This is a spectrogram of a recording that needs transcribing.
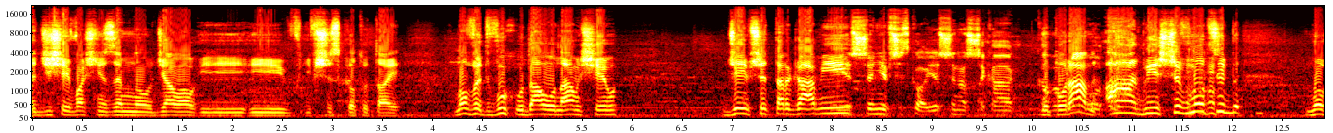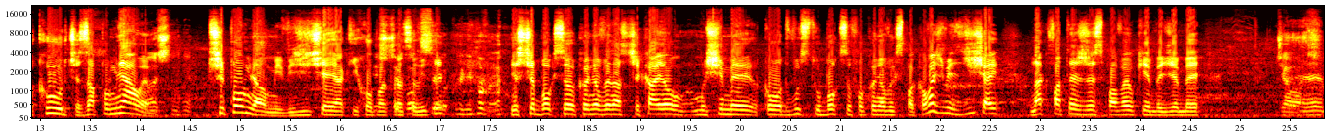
e, dzisiaj właśnie ze mną działał i, i, i wszystko tutaj. No we dwóch udało nam się dzień przed targami jeszcze nie wszystko, jeszcze nas czeka do kawał poranu. roboty. A, bo jeszcze w nocy... by- No kurczę, zapomniałem. Właśnie. Przypomniał mi, widzicie jaki chłopak Jeszcze pracowity. boksy okoniowe. Jeszcze boksy okoniowe nas czekają. Musimy około 200 boksów okoniowych spakować, więc dzisiaj na kwaterze z Pawełkiem będziemy Działać. e,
